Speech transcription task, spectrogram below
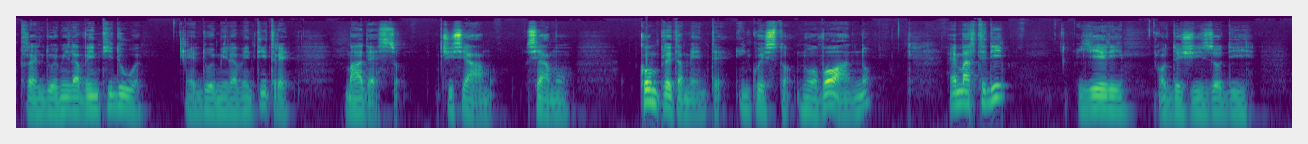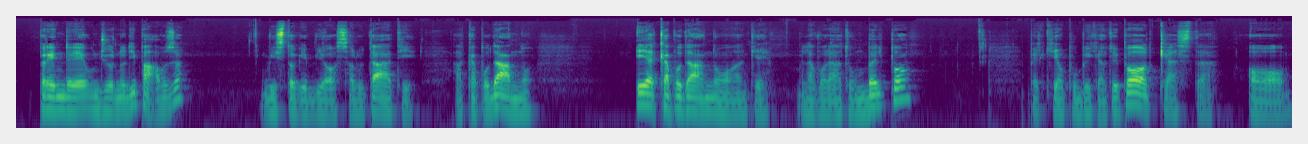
tra il 2022 e il 2023, ma adesso ci siamo, siamo completamente in questo nuovo anno. È martedì, ieri ho deciso di prendere un giorno di pausa, visto che vi ho salutati a Capodanno. E a Capodanno ho anche lavorato un bel po' perché ho pubblicato i podcast, ho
